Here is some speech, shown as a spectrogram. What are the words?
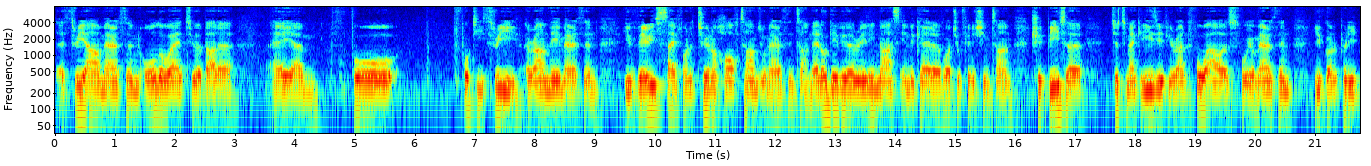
a three-hour marathon all the way to about a a um, four forty three around there marathon you're very safe on a two and a half times your marathon time. That'll give you a really nice indicator of what your finishing time should be. So, just to make it easy, if you run four hours for your marathon, you've got a pretty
